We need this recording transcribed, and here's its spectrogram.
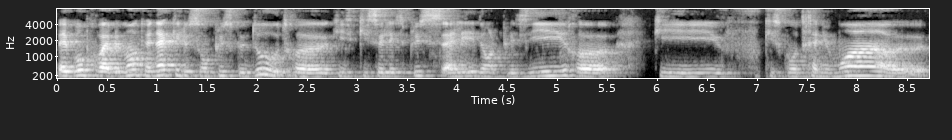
Mais bon, probablement qu'il y en a qui le sont plus que d'autres, euh, qui, qui, se laissent plus aller dans le plaisir, euh, qui, qui se contraignent moins, euh,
